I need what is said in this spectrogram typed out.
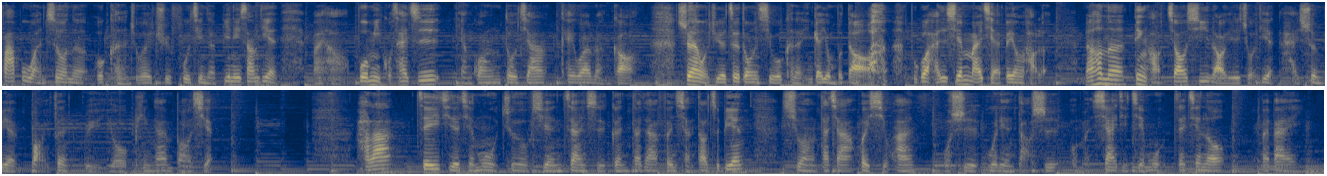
发布完之后呢，我可能就会去附近的便利商店买好波蜜果菜汁、阳光豆浆、KY 软膏。虽然我觉得这个东西我可能应该用不到，不过还是先买起来备用好了。然后呢，订好礁溪老爷酒店，还顺便保一份旅游平安保险。好啦，这一集的节目就先暂时跟大家分享到这边，希望大家会喜欢。我是威廉导师，我们下一集节目再见喽，拜拜。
